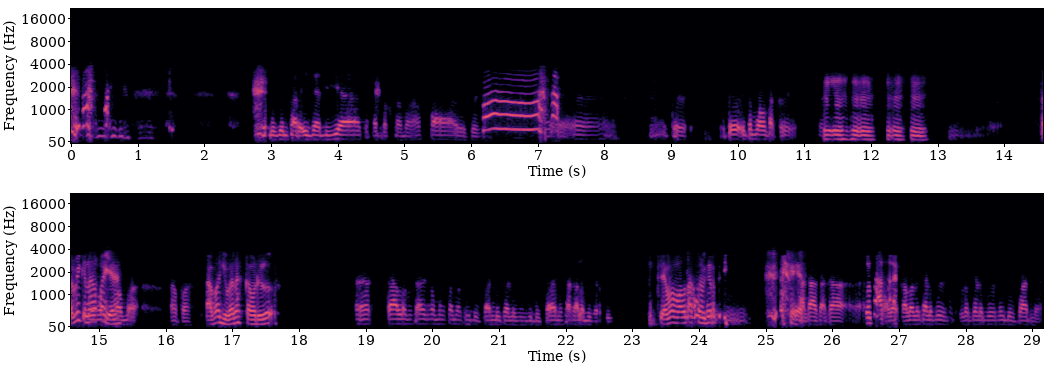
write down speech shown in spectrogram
Mungkin carinya dia kepentok sama apa gitu. Heeh. itu itu itu mm-mm, mm-mm, mm. tapi kenapa ya apa? apa gimana kamu dulu Eh, kalau misalnya ngomong sama kehidupan dikali kehidupan, Saka lebih ngerti. siapa Poltak lebih ngerti Hmm. Saka Saka Oh, Saka. kalau kalau lagi lagi lagi kehidupan ya,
